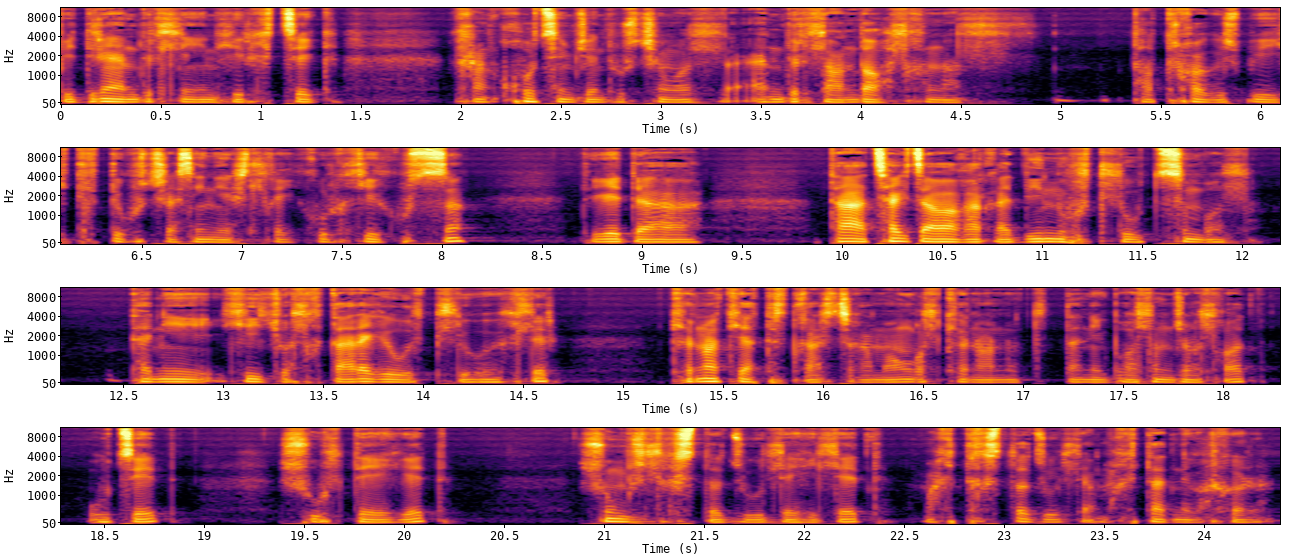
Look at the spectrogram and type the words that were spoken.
бидний амьдралын энэ хэрэгцээг хангах хууц хэмжээнд хүрчих юм бол амьдрал ондоо болох нь бол тодорхой гэж би итгэдэг учраас энэ ярилцлагыг хүргэхийг хүссэн. Тэгээд та цаг заваа гаргаад энэ хүртэл үтсэн бол таны хийж болох дараагийн үйлдэл юу вэ гэхээр кино театрт гарч байгаа Монгол кинонуудад нэг боломж олгоод үзээд шүүлтээ хийгээд шүмжлэх ёстой зүйлээ хилээд магтах ёстой зүйлээ магтаад нэг орхиор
